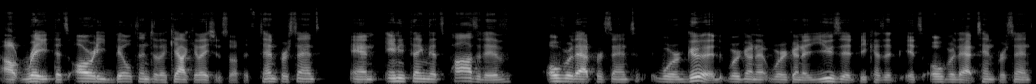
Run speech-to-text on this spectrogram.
uh, rate that's already built into the calculation. So if it's 10% and anything that's positive over that percent, we're good. We're gonna we're gonna use it because it, it's over that 10%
